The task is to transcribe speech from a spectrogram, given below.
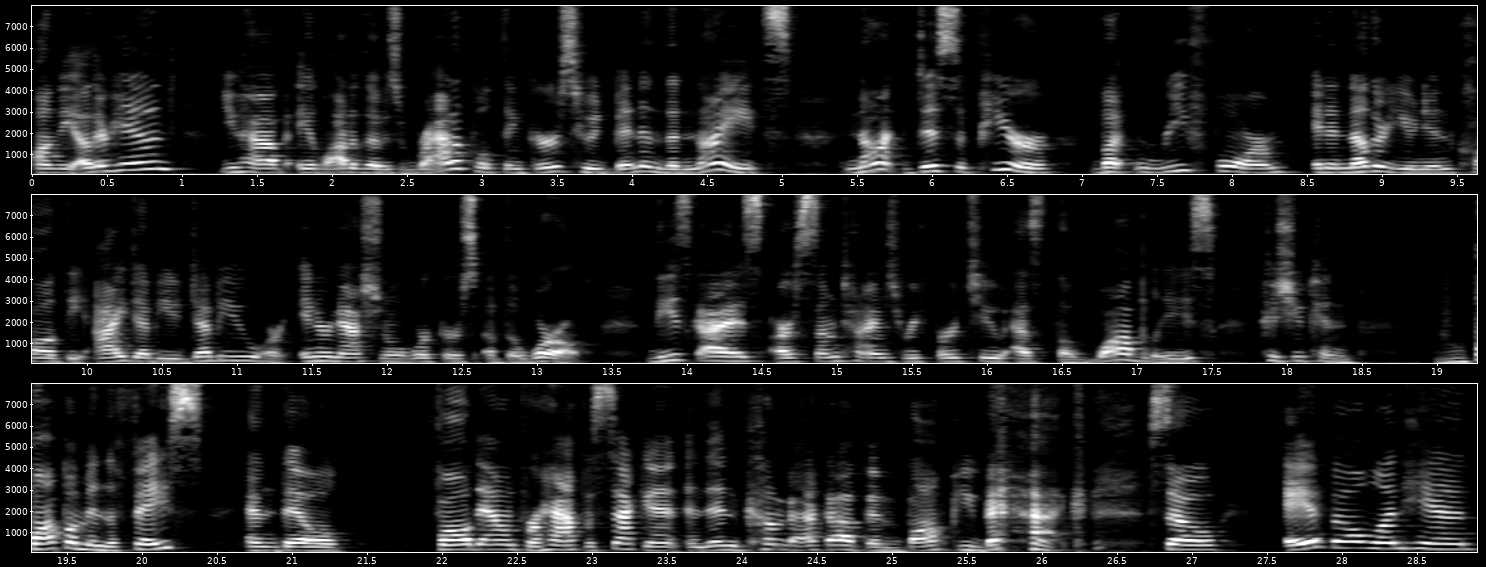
On the other hand, you have a lot of those radical thinkers who had been in the Knights not disappear, but reform in another union called the IWW or International Workers of the World. These guys are sometimes referred to as the Wobblies because you can bop them in the face and they'll fall down for half a second and then come back up and bop you back. So AFL one hand,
